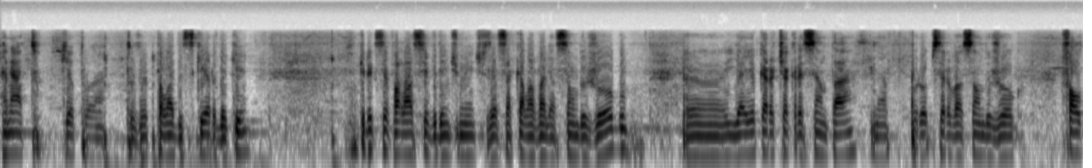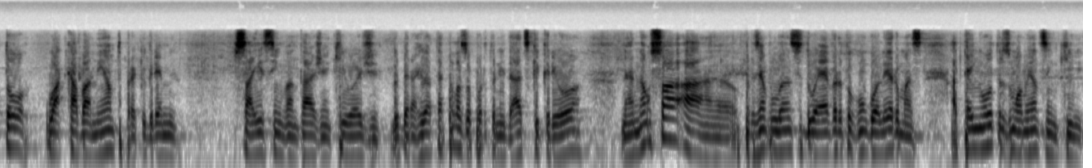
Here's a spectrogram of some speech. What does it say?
Renato, que é o teu lado esquerdo aqui. Queria que você falasse, evidentemente, fizesse aquela avaliação do jogo. Uh, e aí eu quero te acrescentar, né, por observação do jogo. Faltou o acabamento para que o Grêmio saísse em vantagem aqui hoje do Beira-Rio, até pelas oportunidades que criou. Né? Não só, a, por exemplo, o lance do Everton com o goleiro, mas até em outros momentos em que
